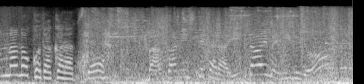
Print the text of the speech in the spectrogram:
女の子だからってバカにしてたら痛い目見るよ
